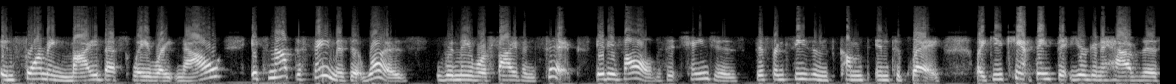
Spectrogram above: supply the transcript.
informing my best way right now. It's not the same as it was when they were five and six. It evolves, it changes, different seasons come into play. Like you can't think that you're going to have this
